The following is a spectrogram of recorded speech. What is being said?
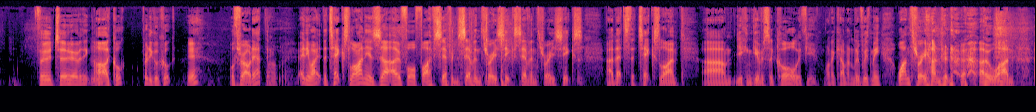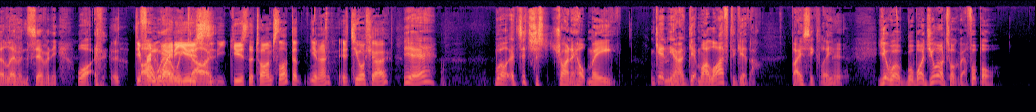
Food too, everything. Mm. Oh, I cook. Pretty good cook. Yeah. We'll throw it out there. Anyway, the text line is uh, 0457 736 736. Uh, that's the text line. Um, you can give us a call if you want to come and live with me. 1300 01 1170. What? Different Oh, way to use going? use the time slot, but you know, it's your show. Yeah. Well, it's it's just trying to help me get you know get my life together, basically. Mm. Yeah. Yeah. well, well, what do you want to talk about? Football?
